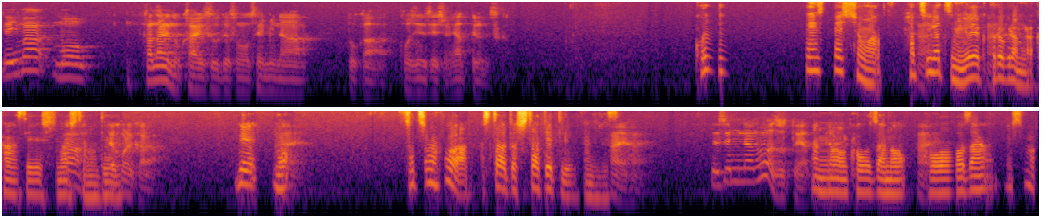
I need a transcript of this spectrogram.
で今もうかなりの回数でそのセミナーとか個人セッションやってるんですか？個人セッションは8月にようやくプログラムが完成しましたので、はい、これから。でもう、はい、そっちの方はスタートしたてという感じです。はいはいでセミナーのはずっとやってあの講座の、講座にしても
